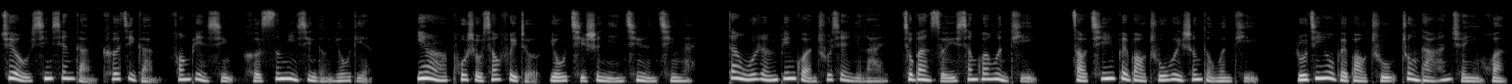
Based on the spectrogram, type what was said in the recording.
具有新鲜感、科技感、方便性和私密性等优点，因而颇受消费者，尤其是年轻人青睐。但无人宾馆出现以来，就伴随相关问题。早期被爆出卫生等问题，如今又被爆出重大安全隐患。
